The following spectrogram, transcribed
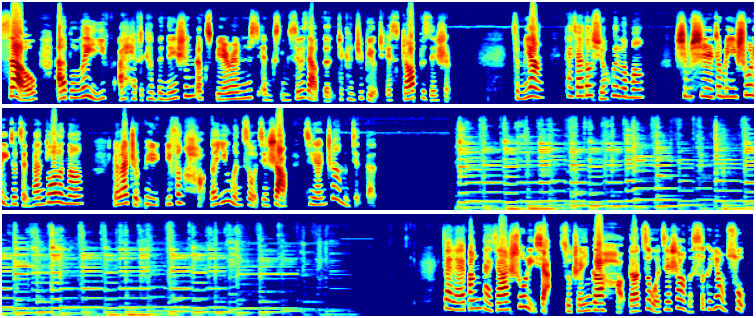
So, I believe I have the combination of experience and enthusiasm to contribute to this job position. 怎么样，大家都学会了吗？是不是这么一梳理就简单多了呢？原来准备一份好的英文自我介绍竟然这么简单。 再来帮大家梳理一下，组成一个好的自我介绍的四个要素：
